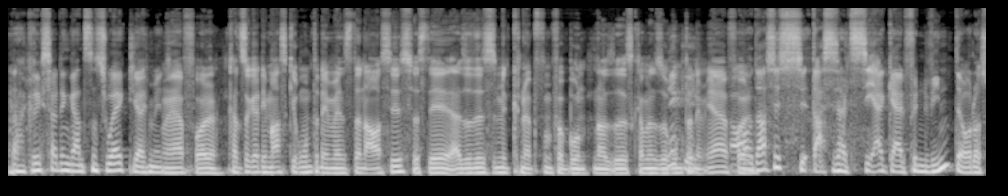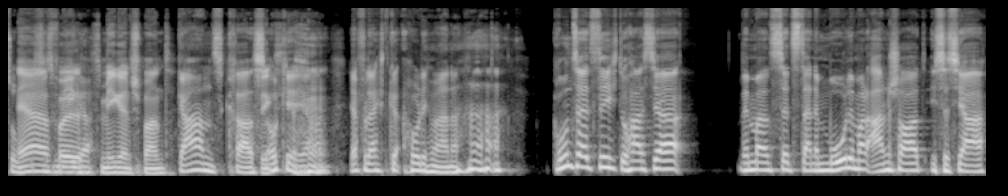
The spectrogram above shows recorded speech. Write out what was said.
Da kriegst du halt den ganzen Swag gleich mit. Ja, voll. Kannst sogar die Maske runternehmen, wenn es dann aus ist. Weißt du? Also das ist mit Knöpfen verbunden. Also das kann man so runternehmen. Ja, voll. Oh, das, ist, das ist halt sehr geil für den Winter oder so. ja, das ist voll. mega. Ist mega entspannt. Ganz krass. Fix. Okay, ja. Ja, vielleicht hole ich mal eine. Grundsätzlich, du hast ja, wenn man uns jetzt deine Mode mal anschaut, ist es ja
